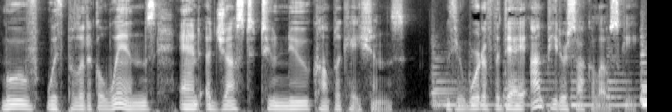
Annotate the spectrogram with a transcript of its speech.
move with political winds, and adjust to new complications. With your word of the day, I'm Peter Sokolowski.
